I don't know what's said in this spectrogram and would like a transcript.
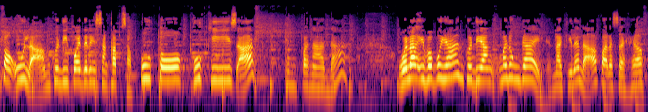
pang ulam, kundi pwede rin sangkap sa puto, cookies at empanada. Walang iba po yan, kundi ang malunggay na kilala para sa health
